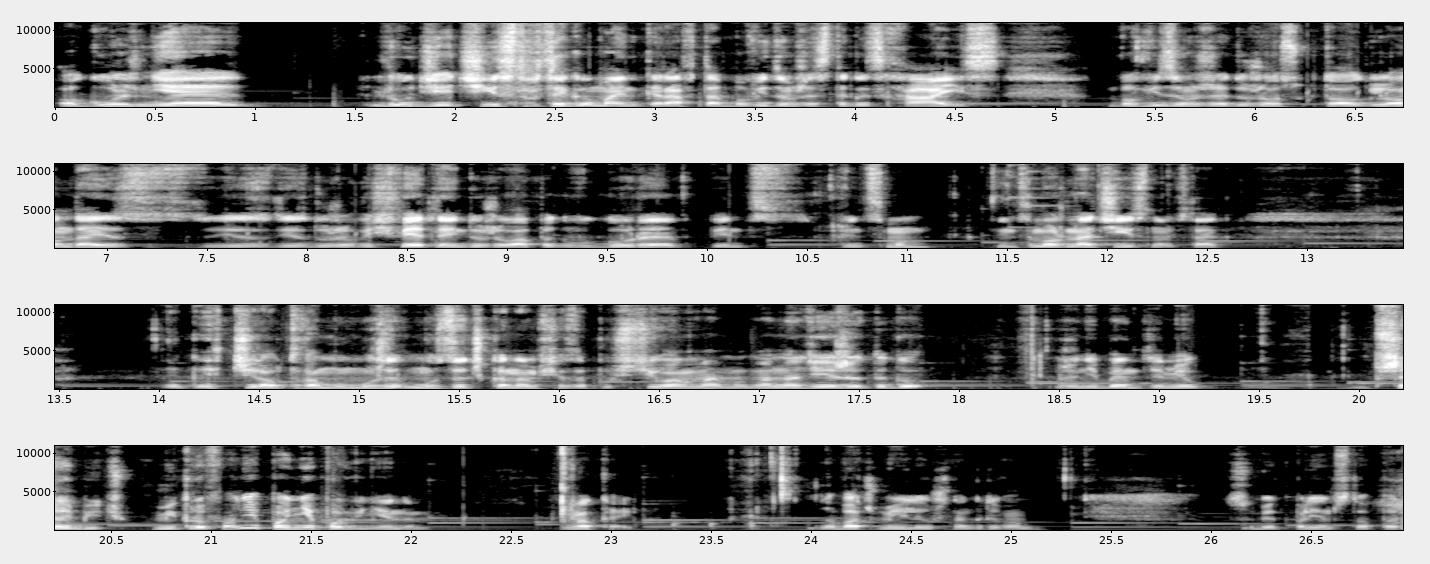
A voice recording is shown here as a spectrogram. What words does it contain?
ogólnie ludzie cisną tego Minecrafta, bo widzą, że z tego jest hajs. Bo widzą, że dużo osób to ogląda, jest, jest, jest dużo wyświetleń, dużo łapek w górę, więc, więc, mam, więc można cisnąć, tak? chilloutowa mu muzy muzyczka nam się zapuściła. Mam, mam nadzieję, że tego, że nie będzie miał przebić w mikrofonie, bo nie powinienem. Okej. Zobaczmy, ile już nagrywam. Sobie odpaliłem stoper.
